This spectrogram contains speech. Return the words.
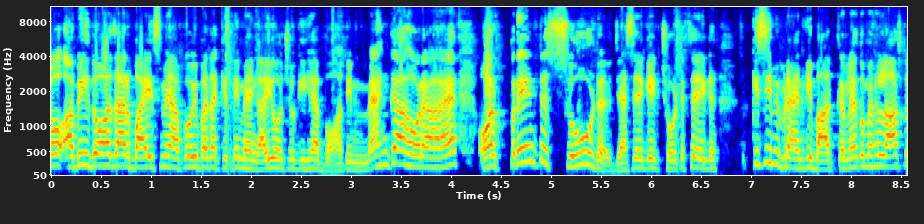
तो अभी 2022 में आपको भी पता कितनी महँगाई हो चुकी है, बहुत ही महँगा हो रहा है और प्रिंट सूट, जैसे कि एक छोटे से एक किसी भी ब्रांड की बात कर रहे हैं तो मेरा लास्ट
